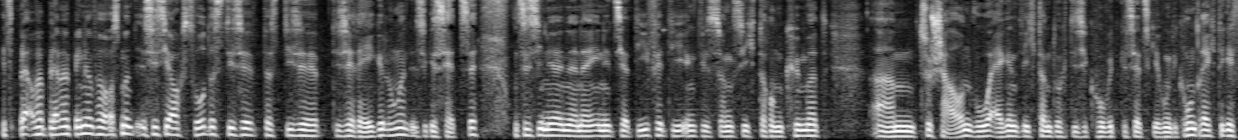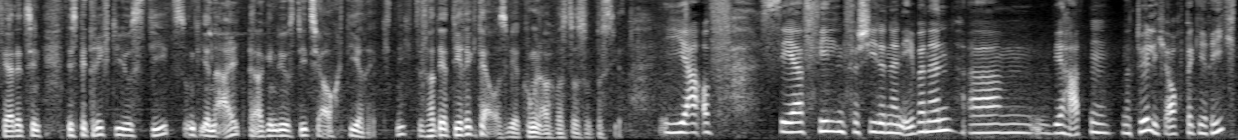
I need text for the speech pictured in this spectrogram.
Jetzt, aber bleiben wir bei Ihnen, Frau Osman. Es ist ja auch so, dass diese, dass diese, diese Regelungen, diese Gesetze, und Sie sind ja in einer Initiative, die irgendwie sagen, sich darum kümmert, ähm, zu schauen, wo eigentlich dann durch diese Covid-Gesetzgebung die Grundrechte gefährdet sind. Das betrifft die Justiz und ihren Alltag in der Justiz ja auch direkt. Nicht? Das hat ja direkte Auswirkungen, auch was da so passiert. Ja, auf sehr vielen verschiedenen Ebenen. Ähm, wir hatten natürlich auch bei Gericht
